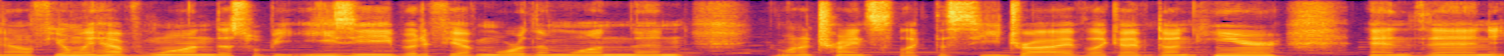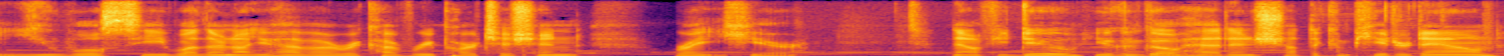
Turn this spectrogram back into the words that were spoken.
Now, if you only have one, this will be easy, but if you have more than one, then you want to try and select the C drive like I've done here, and then you will see whether or not you have a recovery partition right here. Now, if you do, you can go ahead and shut the computer down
